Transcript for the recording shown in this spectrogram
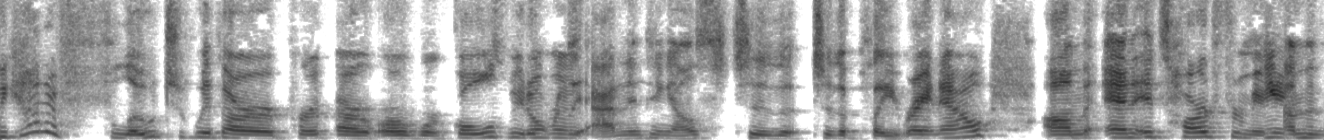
we kind of float with our, our, our work goals. We don't really add anything else to the to the plate right now. Um, and it's hard for me. I'm a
